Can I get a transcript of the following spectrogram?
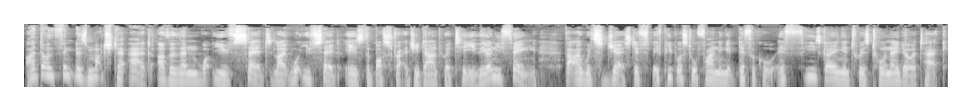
I don't think there's much to add other than what you've said. Like, what you've said is the boss strategy down to a T. The only thing that I would suggest, if, if people are still finding it difficult, if he's going into his tornado attack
